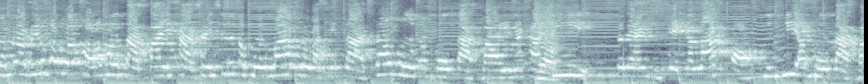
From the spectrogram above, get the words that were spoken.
สำหรับริ้วขบวนของอำเภอตากใบค่ะ ใช้ชื่อขบวนว่าประวัติศาสตร์เจ้าเมืองอำเภอตากใบนะคะ ที่แสดงถึงเอกลักษณ์ของพื้นที่อำเภอตากใบ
